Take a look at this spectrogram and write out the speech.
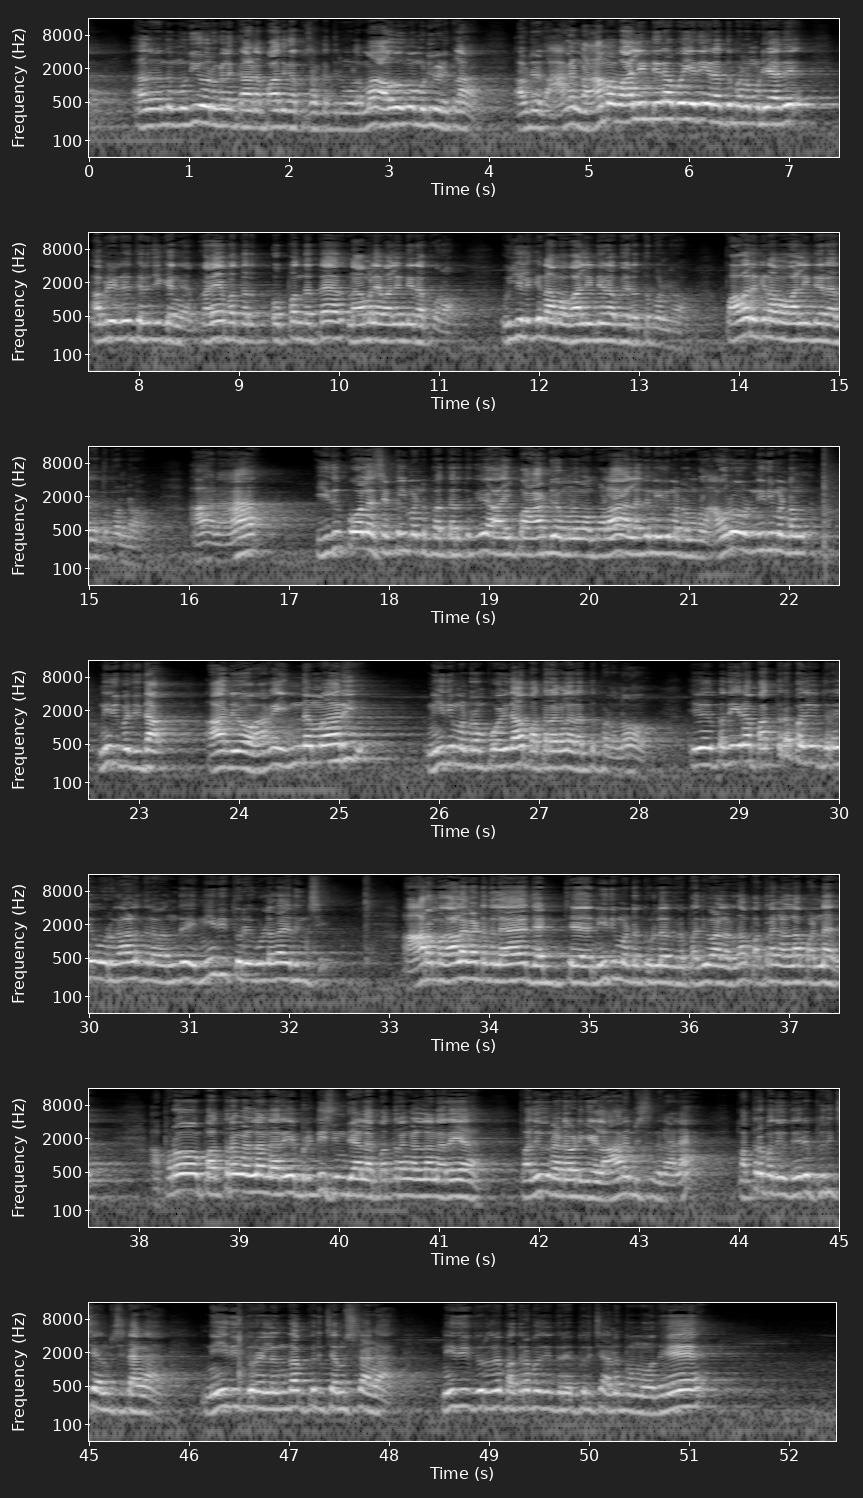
அது வந்து முதியோர்களுக்கான பாதுகாப்பு சட்டத்தின் மூலமாக அவங்க முடிவு எடுக்கலாம். அப்படின்றது ஆக நாம் வாலண்டியராக போய் எதையும் ரத்து பண்ண முடியாது அப்படின்றது தெரிஞ்சுக்கோங்க. குறைய பத்திர ஒப்பந்தத்தை நாமளே வாலண்டியராக போகிறோம் உயிலுக்கு நாம் வாலண்டியராக போய் ரத்து பண்ணுறோம் பவருக்கு நாம் வாலண்டியராக ரத்து பண்ணுறோம் ஆனால் இது போல் செட்டில்மெண்ட் பத்திரத்துக்கு இப்போ ஆர்டிஓ மூலமாக போகலாம் அல்லது நீதிமன்றம் போகலாம் அவரும் ஒரு நீதிமன்றம் நீதிபதி தான் ஆர்டிஓ ஆக இந்த மாதிரி நீதிமன்றம் போய் தான் பத்திரங்களை ரத்து பண்ணணும். இது பார்த்தீங்கன்னா பத்திரப்பதிவுத்துறை ஒரு காலத்தில் வந்து நீதித்துறைக்குள்ளே தான் இருந்துச்சு. ஆரம்ப காலகட்டத்தில் ஜட்ஜ் நீதிமன்றத்துக்குள்ளே இருக்கிற பதிவாளர் தான் பத்திரங்கள்லாம் பண்ணார். அப்புறம் பத்திரங்கள்லாம் நிறைய பிரிட்டிஷ் இந்தியாவில் பத்திரங்கள்லாம் நிறைய பதிவு நடவடிக்கைகள் ஆரம்பிச்சதுனால பத்திரப்பதிவுத்துறை பிரித்து அனுப்பிச்சிட்டாங்க. நீதித்துறையிலேருந்து தான் பிரித்து அனுப்பிச்சிட்டாங்க. நீதித்துறையில் பத்திரப்பதிவுத்துறை பிரித்து அனுப்பும் போது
